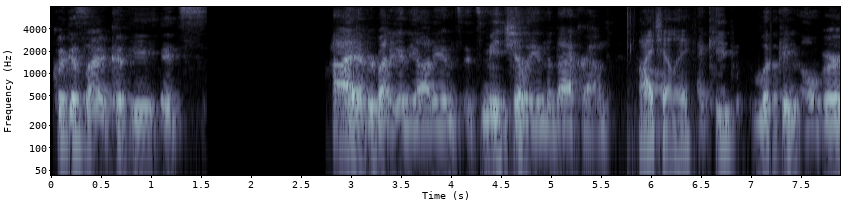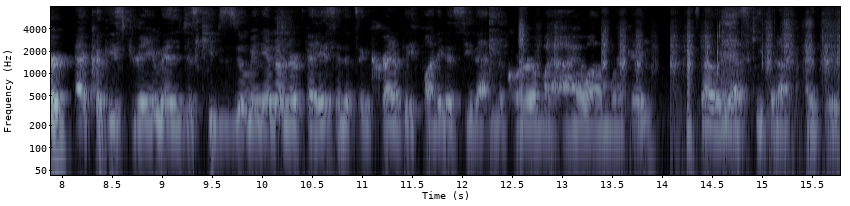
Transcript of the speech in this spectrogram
Quick aside, Cookie. It's hi everybody in the audience. It's me, Chili, in the background. hi, Um, Chili. I keep looking over at Cookie's stream, and it just keeps zooming in on her face, and it's incredibly funny to see that in the corner of my eye while I'm working. So yes, keep it up. Thank you.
